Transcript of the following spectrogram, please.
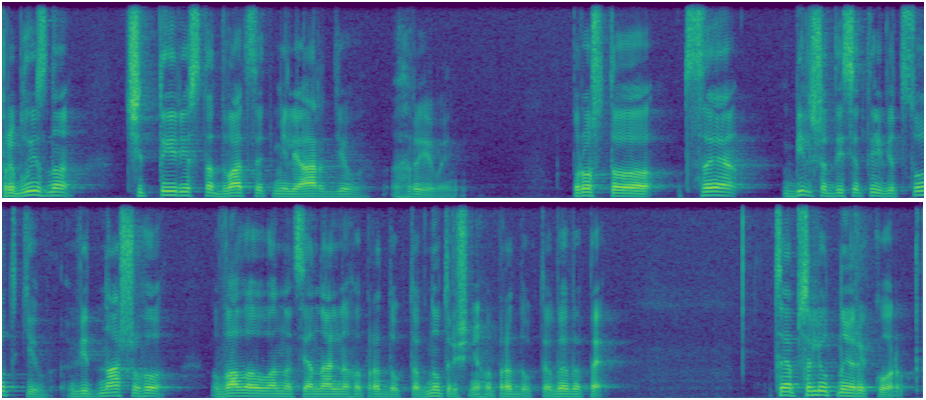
приблизно 420 мільярдів гривень. Просто це більше 10% від нашого валового національного продукту, внутрішнього продукту, ВВП. Це абсолютний рекорд.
